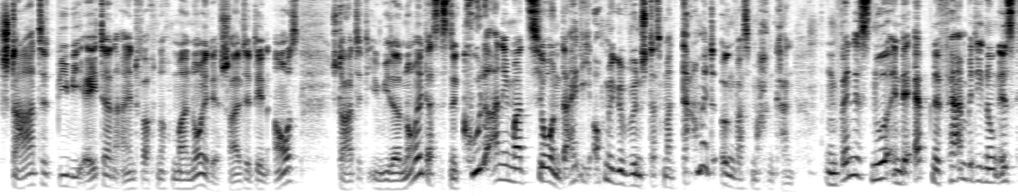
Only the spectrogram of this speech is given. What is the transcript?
startet BB-8 dann einfach nochmal neu. Der schaltet den aus, startet ihn wieder neu. Das ist eine coole Animation. Da hätte ich auch mir gewünscht, dass man damit irgendwas machen kann. Und wenn es nur in der App eine Fernbedienung ist,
